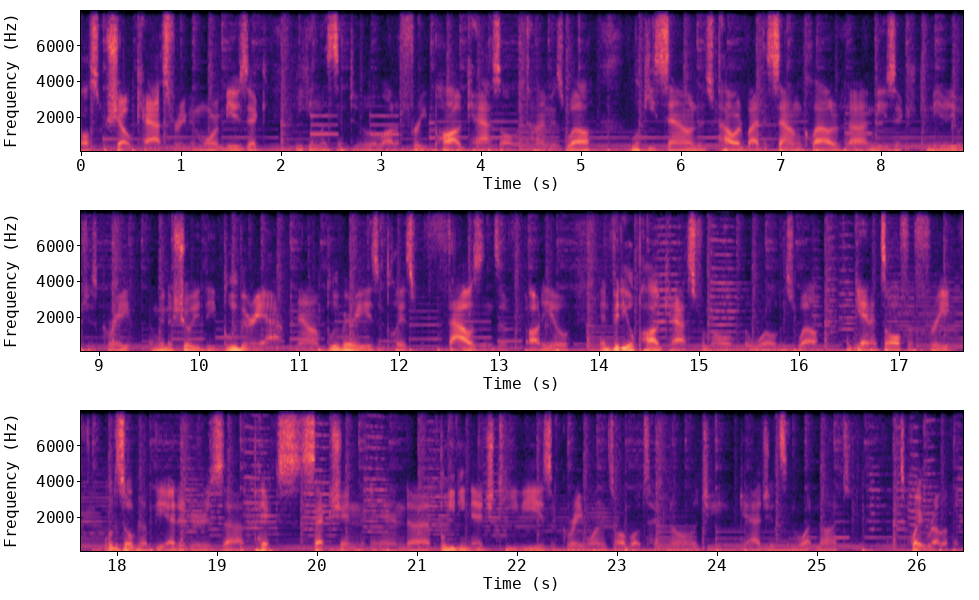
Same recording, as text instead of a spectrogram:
Also Shoutcast for even more music. You can listen to a lot of free podcasts all the time as well. Looky Sound is powered by the SoundCloud uh, music community, which is great. I'm going to show you the Blubrry app now. Blubrry is a place with thousands of audio and video podcasts from all over the world as well. Again, it's all for free. We'll just open up the editor's uh, picks section, and uh, Bleeding Edge TV is a great one. It's all about technology, gadgets, and whatnot. It's quite relevant.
